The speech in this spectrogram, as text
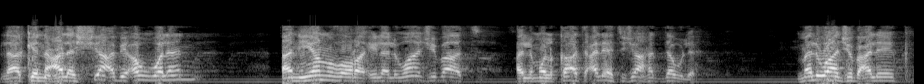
لكن على الشعب اولا أن ينظر إلى الواجبات الملقاة عليه تجاه الدولة. ما الواجب عليك؟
